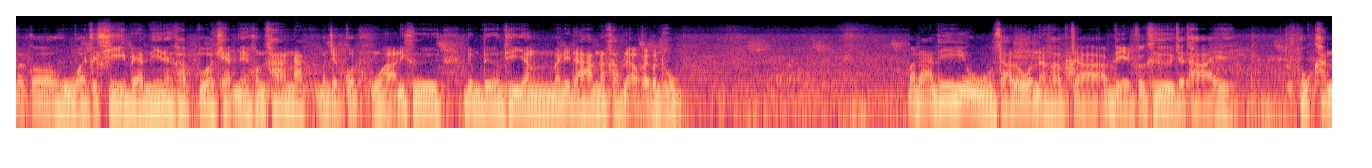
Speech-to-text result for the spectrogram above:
แล้วก็หัวจะฉีกแบบนี้นะครับ ตัวแคปเนี่ยค่อนข้างหนัก มันจะกดหัว อันนี้คือเดิมๆที่ยังไม่ได้ดามนะครับ แล้วเอาไปบรรทุกมาดานที่อู่สาโรนนะครับ จะอัปเดตก็คือจะถ่าย ทุกขั้น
